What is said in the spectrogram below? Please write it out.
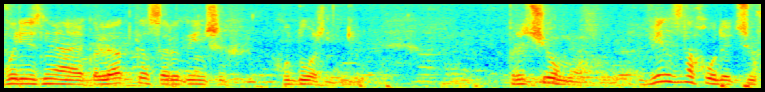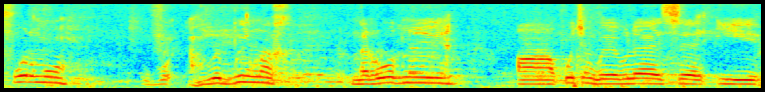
вирізняє колядка серед інших художників. Причому він знаходить цю форму в глибинах народної, а потім виявляється і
